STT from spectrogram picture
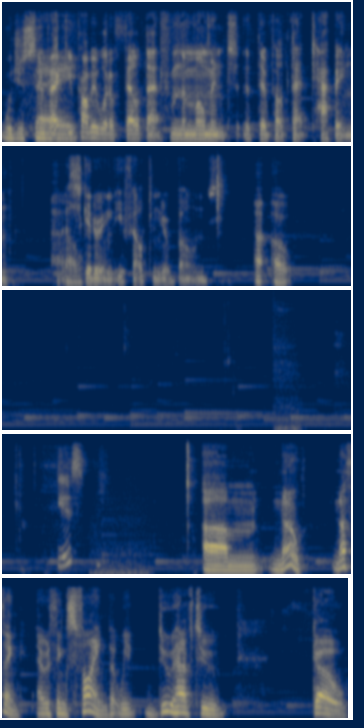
would you say? In fact, you probably would have felt that from the moment that they felt that tapping, Uh-oh. skittering that you felt in your bones. Uh-oh. he is. Um, no, nothing. Everything's fine, but we do have to go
